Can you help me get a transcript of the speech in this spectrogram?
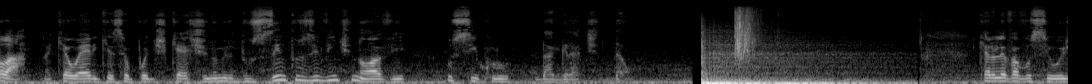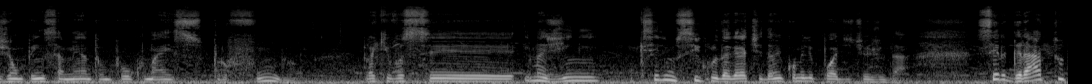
Olá, aqui é o Eric, esse é o podcast número 229, o ciclo da gratidão. Quero levar você hoje a um pensamento um pouco mais profundo, para que você imagine o que seria um ciclo da gratidão e como ele pode te ajudar. Ser grato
